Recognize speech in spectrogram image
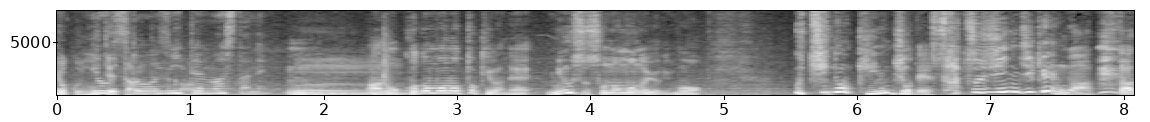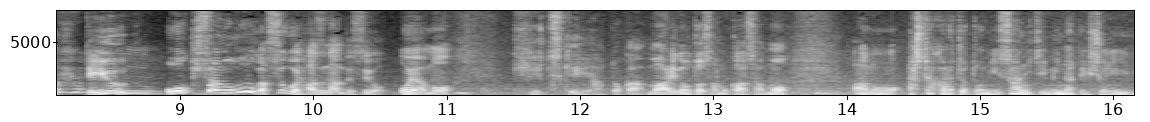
よく似てたんです似てましたね。うん。うん。あの子供の時はねニュースそのものよりもうちの近所で殺人事件があったっていう大きさの方がすごいはずなんですよ。親も気ぃつけやとか周りのお父さんもお母さんも、あの明日からちょっと23日みんなで一緒に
